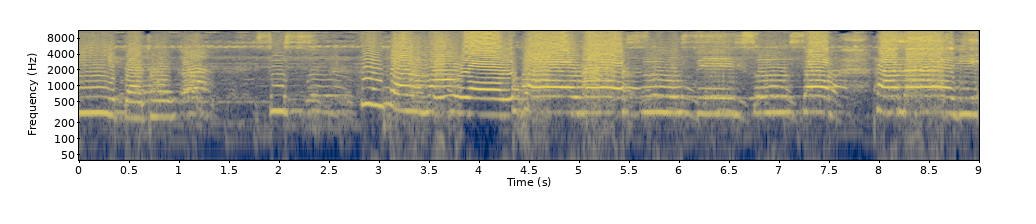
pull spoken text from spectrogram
กีปาทากาซูซู พามาโรพามาซูซีซูซาพามาดี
